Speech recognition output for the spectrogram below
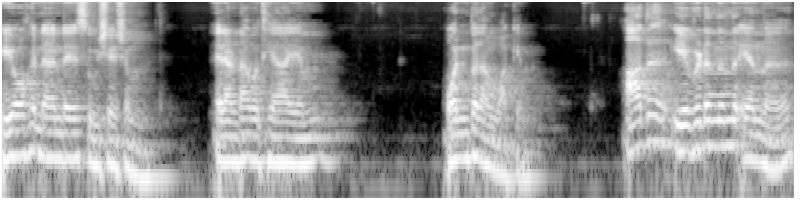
യോഹന്നാന്റെ സുവിശേഷം രണ്ടാം അധ്യായം ഒൻപതാം വാക്യം. അത് എവിടെ നിന്ന് എന്ന്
